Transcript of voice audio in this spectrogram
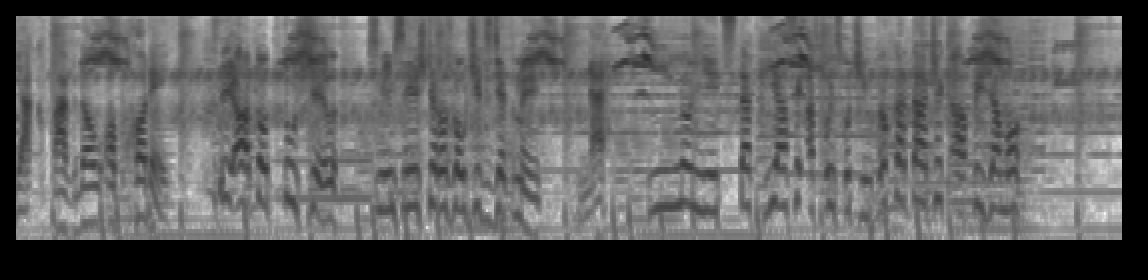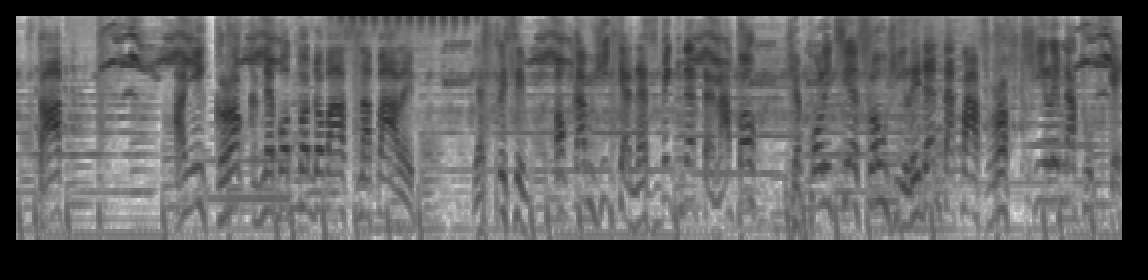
Jak pak jdou obchody? Já to tušil. Smím se ještě rozloučit s dětmi. Ne, No nic, tak já si aspoň skočím pro kartáček a pyžamo. stát! Ani krok, nebo to do vás napálím. Jestli si okamžitě nezvyknete na to, že policie slouží lidem, tak vás rozstřílím na cucky.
